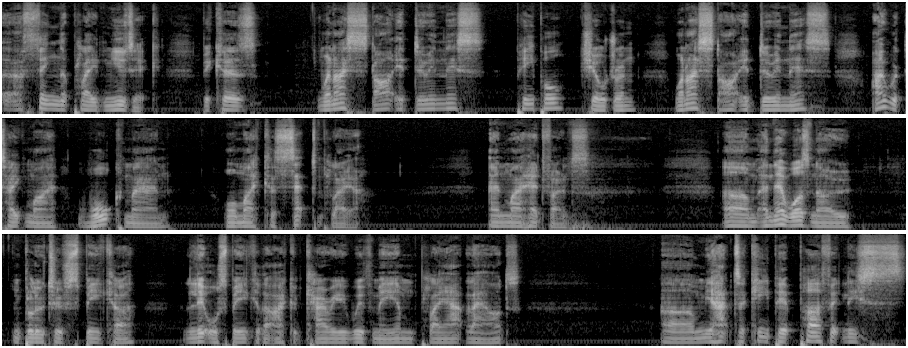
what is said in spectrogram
a thing that played music because when I started doing this, people, children, when I started doing this, I would take my Walkman or my cassette player and my headphones um, and there was no Bluetooth speaker, little speaker that I could carry with me and play out loud. Um, you had to keep it perfectly s-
